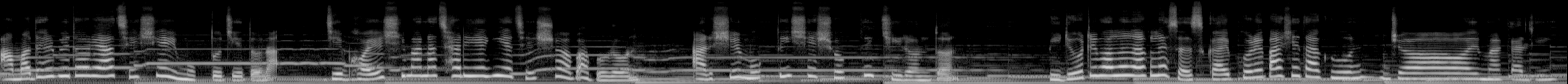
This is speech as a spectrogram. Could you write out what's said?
আমাদের ভেতরে আছে সেই মুক্ত চেতনা, যে ভয়ের সীমানা ছাড়িয়ে গিয়েছে সব আবরণ, আর সে মুক্তি, সে শক্তি চিরন্তন। ভিডিওটি ভালো লাগলে সাবস্ক্রাইব করে পাশে থাকুন। জয় মা কালী।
